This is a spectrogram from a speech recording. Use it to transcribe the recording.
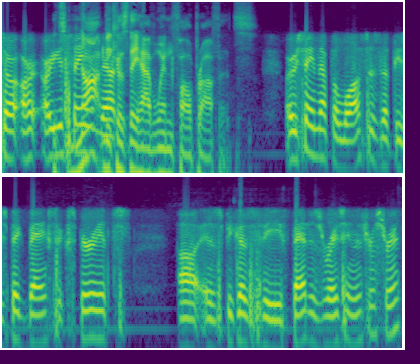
So are are you it's saying not that because they have windfall profits are you saying that the losses that these big banks experience uh, is because the Fed is raising interest rates?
